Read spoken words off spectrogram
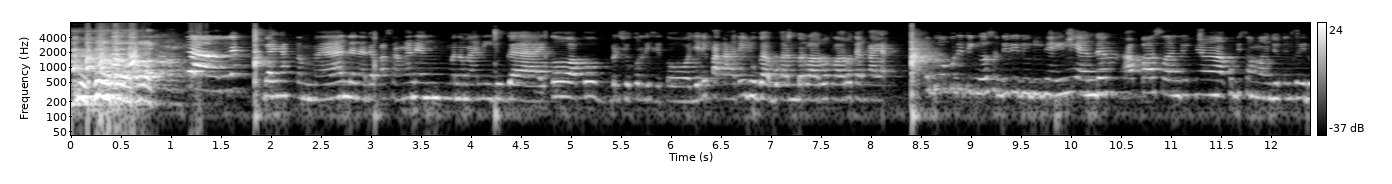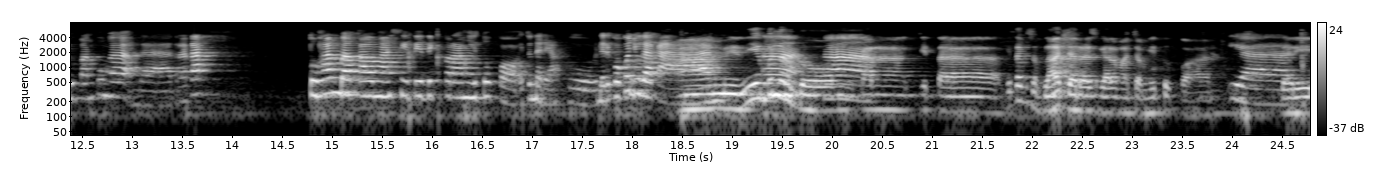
Enggak maksudnya banyak teman dan ada pasangan yang menemani juga. Itu aku bersyukur di situ. Jadi patah hati juga bukan berlarut-larut yang kayak aduh aku ditinggal sendiri di dunia ini and then apa selanjutnya? Aku bisa melanjutin kehidupanku enggak enggak ternyata Tuhan bakal ngasih titik terang itu kok itu dari aku dari Koko juga kan Amin. Iya Nah, dong. nah. Karena kita kita bisa belajar dari segala macam itu kan. iya Dari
